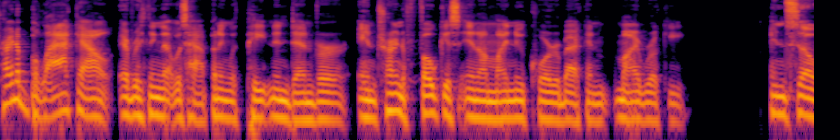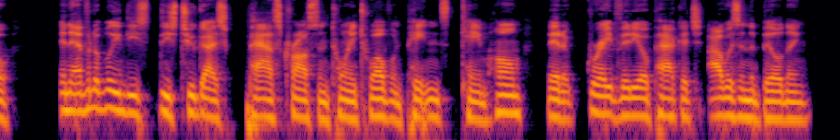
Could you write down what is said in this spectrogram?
trying to black out everything that was happening with Peyton in Denver, and trying to focus in on my new quarterback and my rookie. And so, inevitably, these these two guys paths crossed in 2012 when Peyton came home. They had a great video package. I was in the building.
